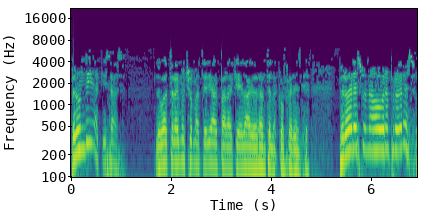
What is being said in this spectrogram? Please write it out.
Pero un día quizás le voy a traer mucho material para que él haga durante la conferencia. Pero él es una obra en progreso.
